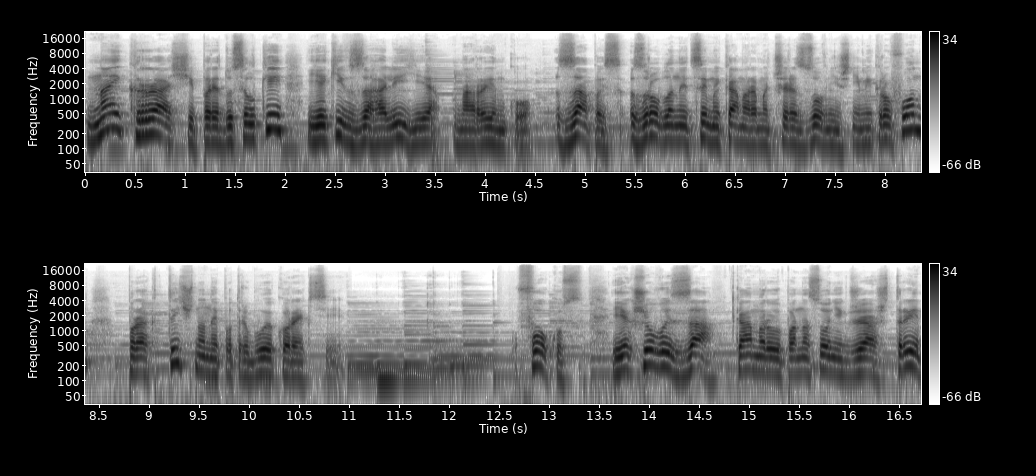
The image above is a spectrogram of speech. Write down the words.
найкращі передусилки, які взагалі є на ринку. Запис, зроблений цими камерами через зовнішній мікрофон, практично не потребує корекції. Фокус. Якщо ви за камерою Panasonic GH3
